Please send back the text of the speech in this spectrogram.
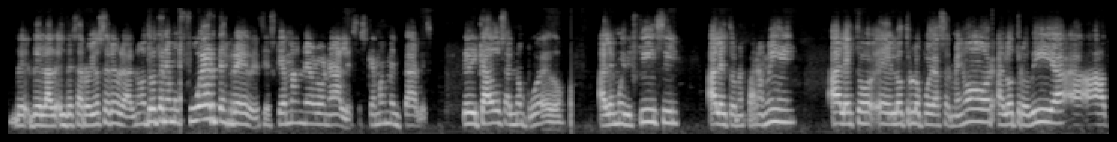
del desarrollo cerebral, nosotros tenemos fuertes redes y esquemas neuronales, esquemas mentales, dedicados al no puedo, al es muy difícil, al esto no es para mí, al esto el otro lo puede hacer mejor, al otro día, a,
